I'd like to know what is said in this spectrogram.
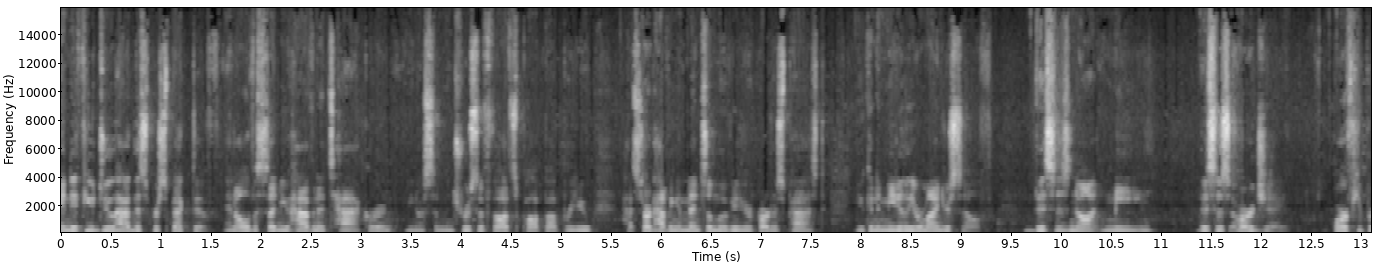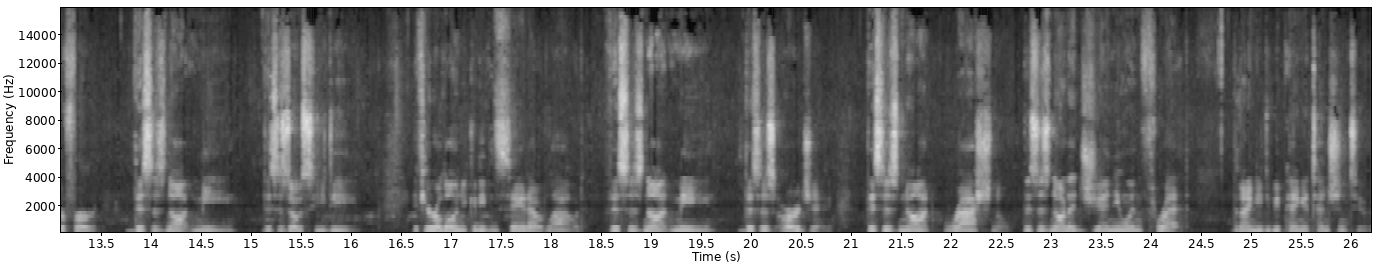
And if you do have this perspective and all of a sudden you have an attack or you know some intrusive thoughts pop up or you start having a mental movie of your partner's past, you can immediately remind yourself, this is not me, this is RJ. Or if you prefer, this is not me, this is OCD. If you're alone, you can even say it out loud. This is not me, this is RJ. This is not rational. This is not a genuine threat that I need to be paying attention to.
